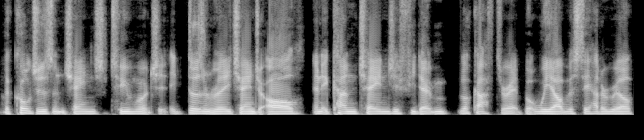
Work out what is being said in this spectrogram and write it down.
the culture doesn't change too much. It doesn't really change at all. And it can change if you don't look after it. But we obviously had a real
